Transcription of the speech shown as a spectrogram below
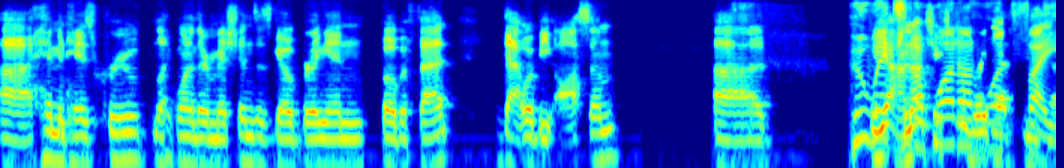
uh, him and his crew, like one of their missions is go bring in Boba Fett. That would be awesome. Uh, Who but yeah, I'm in not a too sure where one-on-one fight?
